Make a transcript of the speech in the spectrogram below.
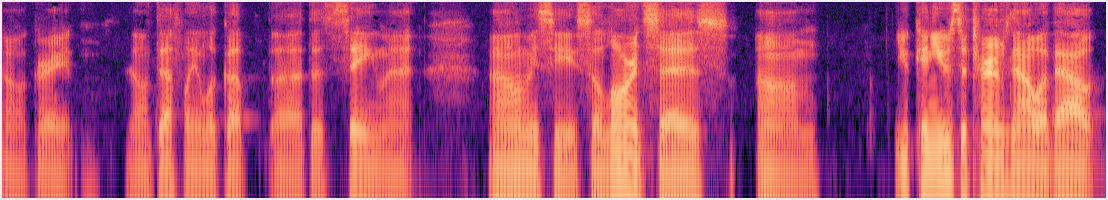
Oh, great. I'll definitely look up uh, the saying that. Uh, let me see. So Lawrence says, um, you can use the terms now without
